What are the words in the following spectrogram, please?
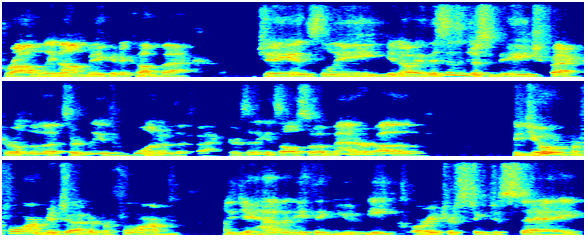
probably not making a comeback. Jay Inslee, you know, and this isn't just an age factor, although that certainly is one of the factors. I think it's also a matter of did you overperform? Did you underperform? Did you have anything unique or interesting to say?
